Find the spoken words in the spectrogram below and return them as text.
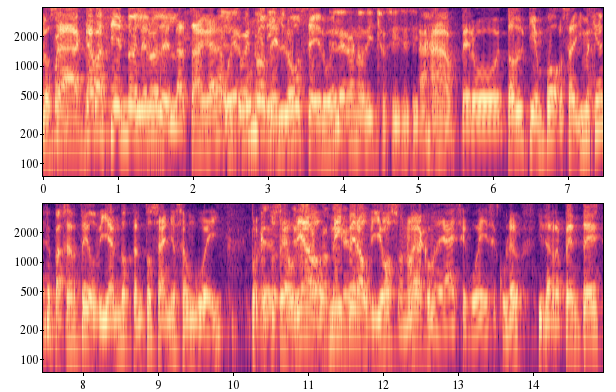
O sea, acaba siendo el héroe de la saga, o es uno no de dicho. los héroes. El héroe no dicho, sí, sí, sí. Ajá, pero todo el tiempo, o sea, imagínate pasarte odiando tantos años a un güey, porque Pero pues se odiaba, Snape era odioso, ¿no? Era como de, ah, ese güey, ese culero. Y de repente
